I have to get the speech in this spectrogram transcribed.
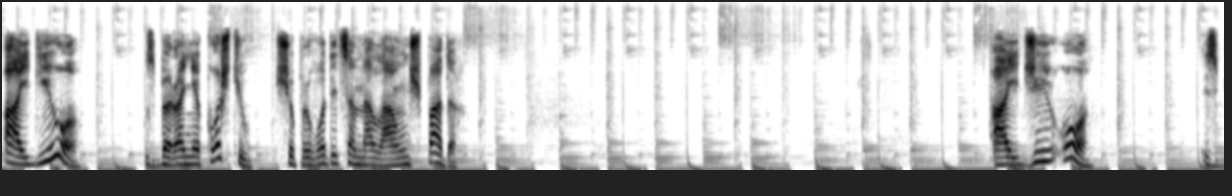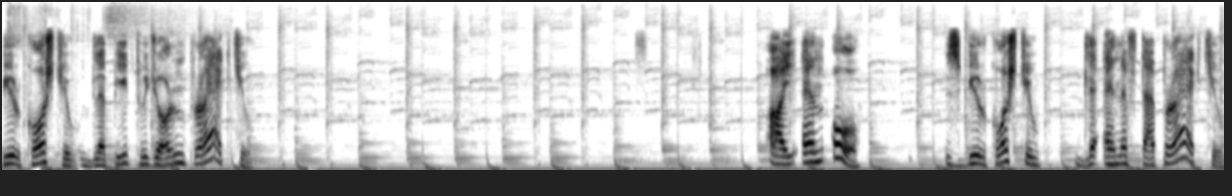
IDO – збирання коштів, що проводиться на лаунчпадах. IGO – збір коштів для підтверджень проєктів. INO – збір коштів для NFT проєктів.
